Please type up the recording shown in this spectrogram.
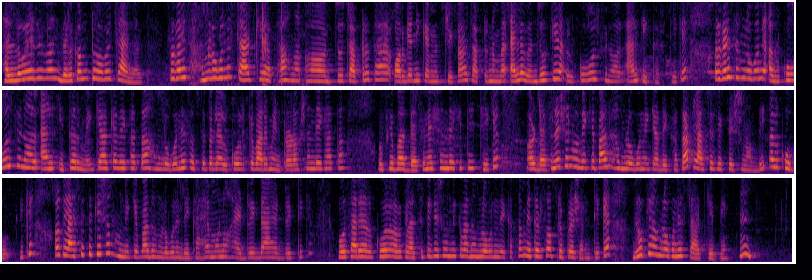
Hello everyone welcome to our channel so guys हम लोगों ने स्टार्ट किया था, हम जो चैप्टर था ऑर्गेनिक केमिस्ट्री का चैप्टर नंबर 11 जो कि अल्कोहल फिनॉल एंड इथर ठीक है? और गाइज़ हम लोगों ने अल्कोहल फिनॉल एंड इथर में क्या क्या देखा था? हम लोगों ने सबसे पहले अल्कोहल के बारे में इंट्रोडक्शन देखा था। उसके बाद डेफिनेशन देखी थी, ठीक है? और डेफिनेशन होने के बाद हम लोगों ने क्या देखा था? क्लासिफिकेशन ऑफ़ दी अल्कोहल ठीक है? और क्लासिफिकेशन होने के बाद हम लोगों ने देखा है मोनोहाइड्रिक डाइहाइड्रिक ठीक है? वो सारे अल्कोहल और क्लासिफिकेशन होने के बाद हम लोगों ने देखा था मेथड्स ऑफ़ प्रिपरेशन ठीक है? जो कि हम लोगों ने स्टार्ट की थी हम्म।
